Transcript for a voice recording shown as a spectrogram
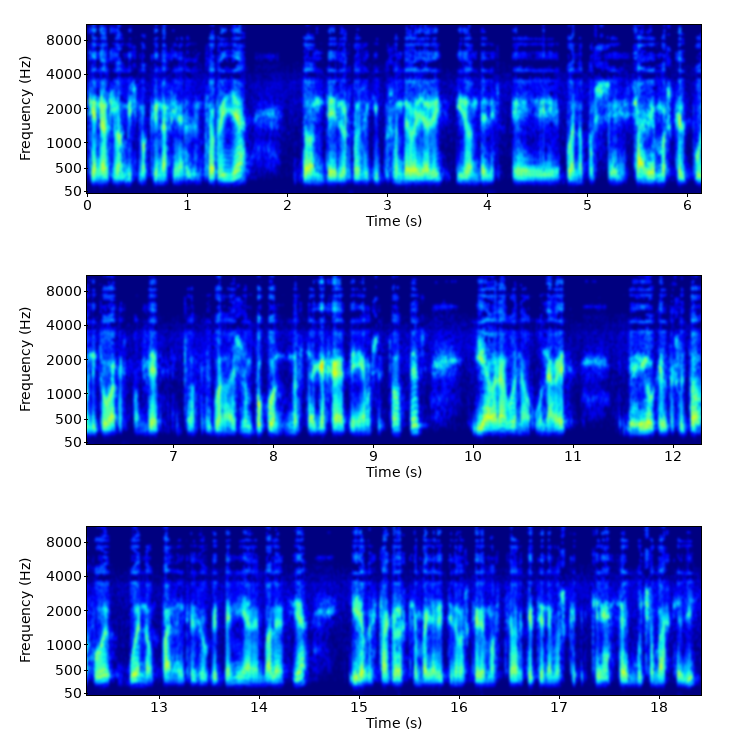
que, no es lo mismo que una final de Zorrilla, donde los dos equipos son de Valladolid y donde, eh, bueno, pues eh, sabemos que el público va a responder. Entonces, bueno, eso es un poco nuestra queja que teníamos entonces y ahora, bueno, una vez, yo digo que el resultado fue bueno para el riesgo que tenían en Valencia y lo que está claro es que en Valladolid tenemos que demostrar que tenemos que, hacer mucho más que allí.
